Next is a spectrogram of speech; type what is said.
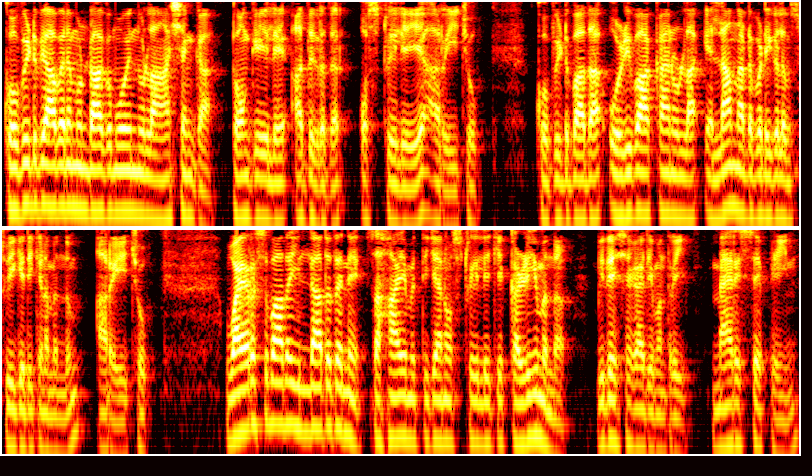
കോവിഡ് വ്യാപനമുണ്ടാകുമോ എന്നുള്ള ആശങ്ക ടോങ്കയിലെ അധികൃതർ ഓസ്ട്രേലിയയെ അറിയിച്ചു. കോവിഡ് ബാധ ഒഴിവാക്കാനുള്ള എല്ലാ നടപടികളും സ്വീകരിക്കണമെന്നും അറിയിച്ചു. വൈറസ് ബാധ ഇല്ലാതെ തന്നെ സഹായമെത്തിക്കാൻ ഓസ്ട്രേലിയയ്ക്ക് കഴിയുമെന്ന് വിദേശകാര്യമന്ത്രി മാരിസെ പെയിൻ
